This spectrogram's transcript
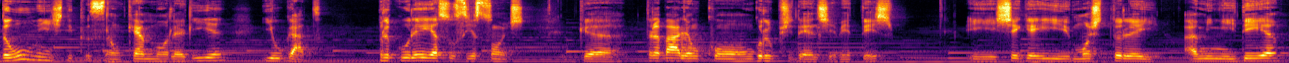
De uma instituição que é a Moraria e o GAT. Procurei associações que trabalham com grupos de LGBTs e cheguei e mostrei a minha ideia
